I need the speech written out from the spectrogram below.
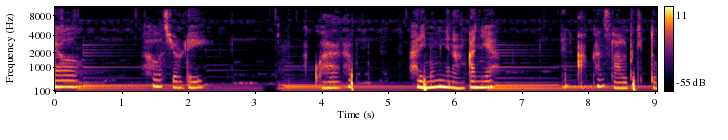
How was your day? Aku harap harimu menyenangkan ya, dan akan selalu begitu.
